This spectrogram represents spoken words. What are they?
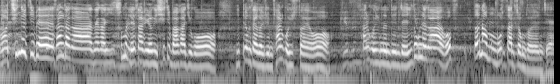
아, 친정집에 살다가 내가 이 24살이 여기 시집 와가지고 이 평생을 지금 살고 있어요. 살고 있는데 이제 이 동네가 없, 떠나면 못 살 정도예요, 이제.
